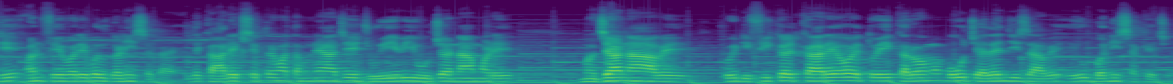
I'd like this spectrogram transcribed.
જે અનફેવરેબલ ગણી શકાય. એટલે કાર્યક્ષેત્રમાં તમને આજે જોઈએ એવી ઊર્જા ના મળે, મજા ના આવે, કોઈ ડિફિકલ્ટ કાર્ય હોય તો એ કરવામાં બહુ ચેલેન્જીસ આવે એવું બની શકે છે.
